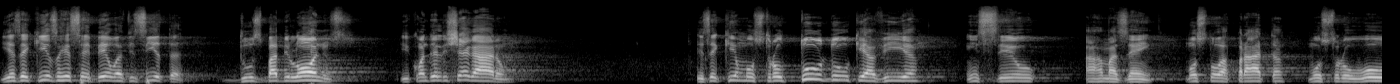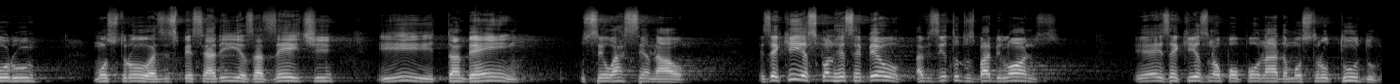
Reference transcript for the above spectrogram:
e Ezequias recebeu a visita dos babilônios. E quando eles chegaram, Ezequias mostrou tudo o que havia em seu armazém. Mostrou a prata, mostrou o ouro, mostrou as especiarias, azeite e também o seu arsenal. Ezequias, quando recebeu a visita dos babilônios, Ezequias não poupou nada, mostrou tudo.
